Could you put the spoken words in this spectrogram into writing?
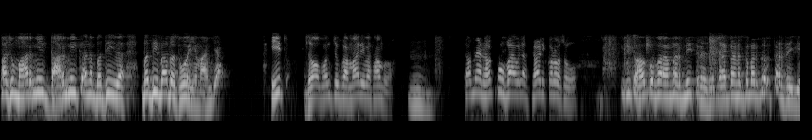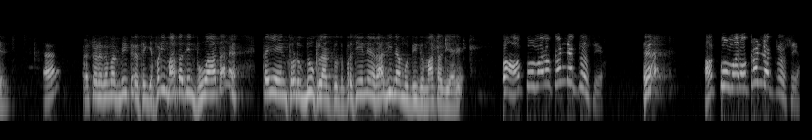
પાછું માર્મિક ધાર્મિક અને બધી બધી બાબત હોય એમાં એમ છે ઈ જો મનસુખભાઈ મારી વાત સાંભળો. તમે ને હકુભાઈ ઓલા થર્ડ કરો છો. ઈ તો હકુભાઈ અમારા મિત્ર છે એટલે અટાણે તમારા દોસ્તાર થઈ ગયા. હે? અટાણે તમારા મિત્ર થઈ ગયા. પણ ઈ માતાજીને ભૂવા હતા ને તો અહીંયા એને થોડુંક દુઃખ લાગતું હતું. પછી એને રાજીનામું દીધું માતાજી હારે. તો હકુ મારો કંડક્ટર છે. હે? હકુ મારો કંડક્ટર છે.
